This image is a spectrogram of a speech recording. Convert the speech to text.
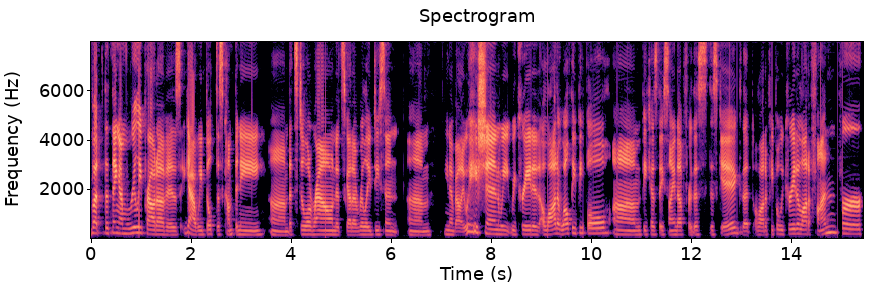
but the thing I'm really proud of is, yeah, we built this company um, that's still around. It's got a really decent, um, you know, valuation. We we created a lot of wealthy people um, because they signed up for this this gig. That a lot of people. We created a lot of fun for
